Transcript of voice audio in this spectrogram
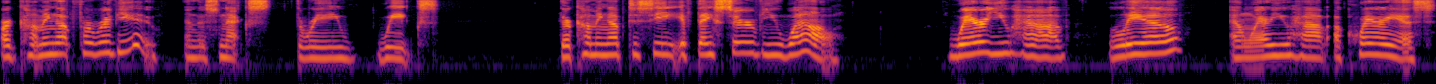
are coming up for review in this next three weeks. They're coming up to see if they serve you well. Where you have Leo and where you have Aquarius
